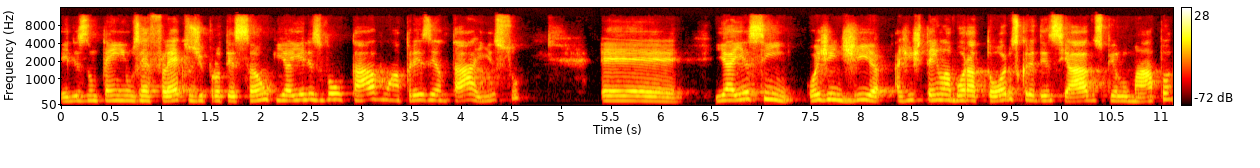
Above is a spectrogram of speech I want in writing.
eles não têm os reflexos de proteção, e aí eles voltavam a apresentar isso. É, e aí, assim, hoje em dia, a gente tem laboratórios credenciados pelo MAPA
